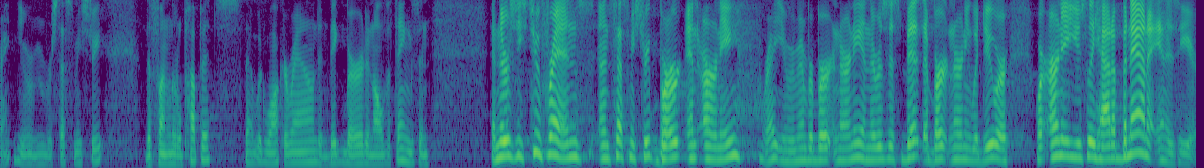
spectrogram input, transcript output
right? You remember Sesame Street? The fun little puppets that would walk around and Big Bird and all the things. And and there's these two friends on Sesame Street, Bert and Ernie, right? You remember Bert and Ernie? And there was this bit that Bert and Ernie would do where, where Ernie usually had a banana in his ear.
